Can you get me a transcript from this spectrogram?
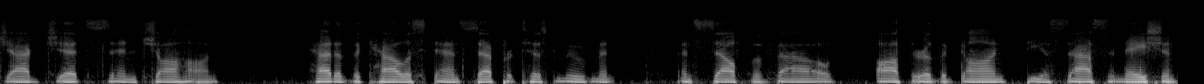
Jagjit Singh Chauhan, head of the Khalistan separatist movement and self-avowed author of the Gandhi assassination,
